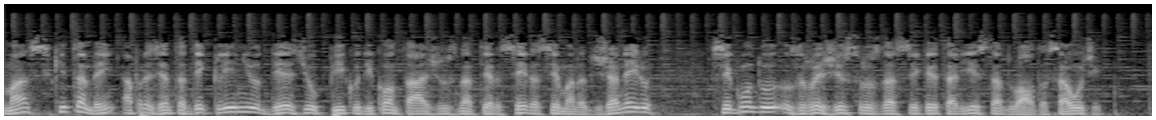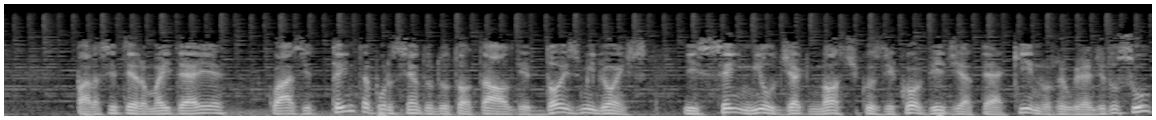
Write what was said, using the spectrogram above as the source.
mas que também apresenta declínio desde o pico de contágios na terceira semana de janeiro, segundo os registros da Secretaria Estadual da Saúde. Para se ter uma ideia, quase 30% do total de 2 milhões e 100 mil diagnósticos de Covid até aqui no Rio Grande do Sul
